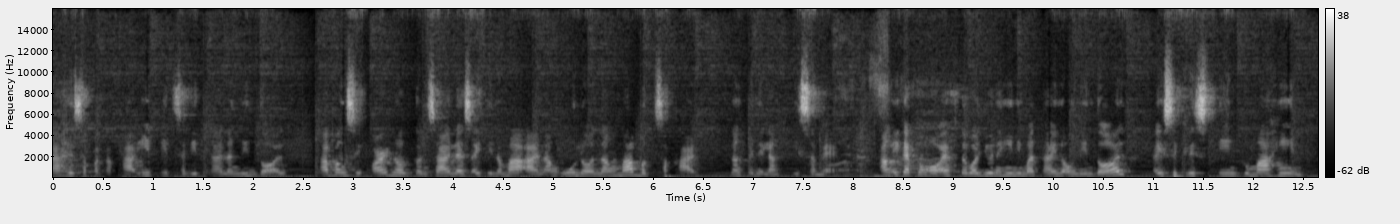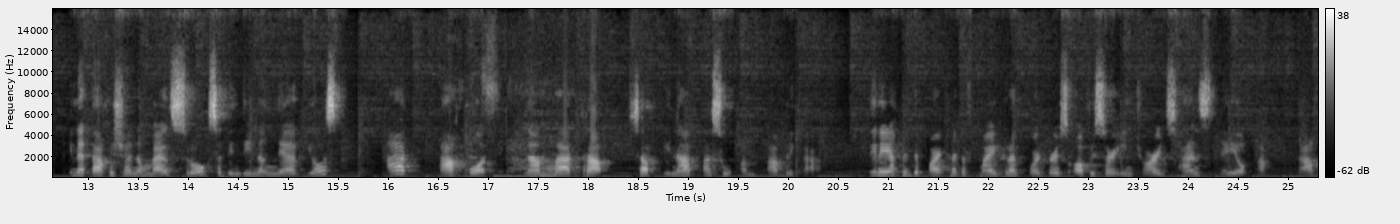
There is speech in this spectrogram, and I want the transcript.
dahil sa pagkakaipit sa gitna ng lindol habang si Arnold Gonzalez ay tinamaan ang ulo ng mabagsakan ng kanilang kisame. Ang ikatlong OFW na hinimatay noong lindol ay si Christine Gumahin. Inatake siya ng mild stroke sa tindi ng nerbiyos at takot na matrap sa pinapasukang pabrika. Tiniyak ni Department of Migrant Workers Officer in Charge Hans Leo Kakdak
